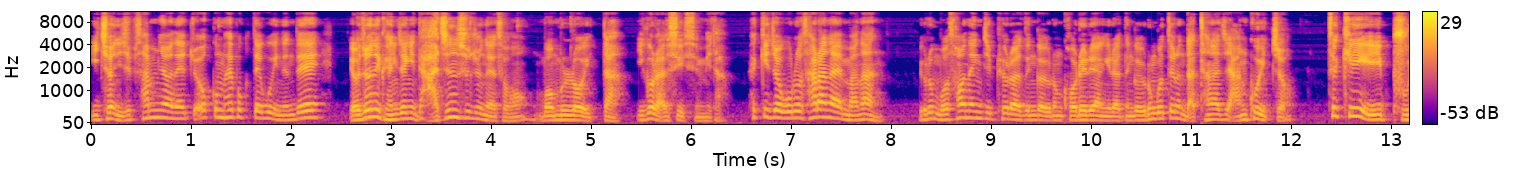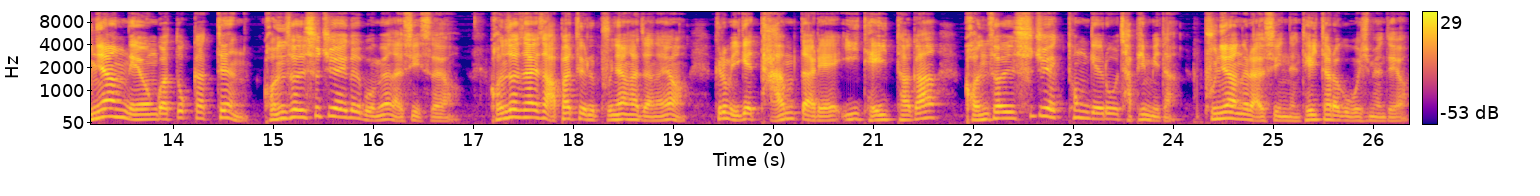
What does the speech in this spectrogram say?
2023년에 조금 회복되고 있는데 여전히 굉장히 낮은 수준에서 머물러 있다. 이걸 알 수 있습니다. 획기적으로 살아날 만한 이런 뭐 선행 지표라든가 이런 거래량이라든가 이런 것들은 나타나지 않고 있죠. 특히 이 분양 내용과 똑같은 건설 수주액을 보면 알 수 있어요. 건설사에서 아파트를 분양하잖아요. 그럼 이게 다음 달에 이 데이터가 건설 수주액 통계로 잡힙니다. 분양을 알 수 있는 데이터라고 보시면 돼요.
